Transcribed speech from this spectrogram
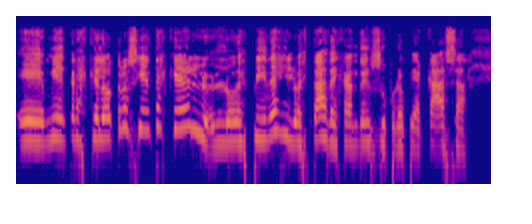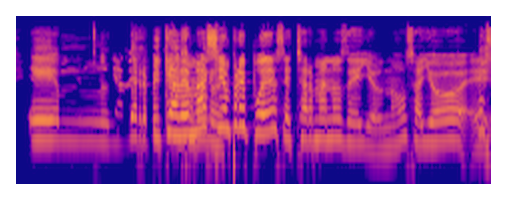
eh, mientras que el otro sientes que lo despides y lo estás dejando en su propia casa. Eh, de repente, y que además siempre puedes echar manos de ellos, ¿no? O sea, yo, eh,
